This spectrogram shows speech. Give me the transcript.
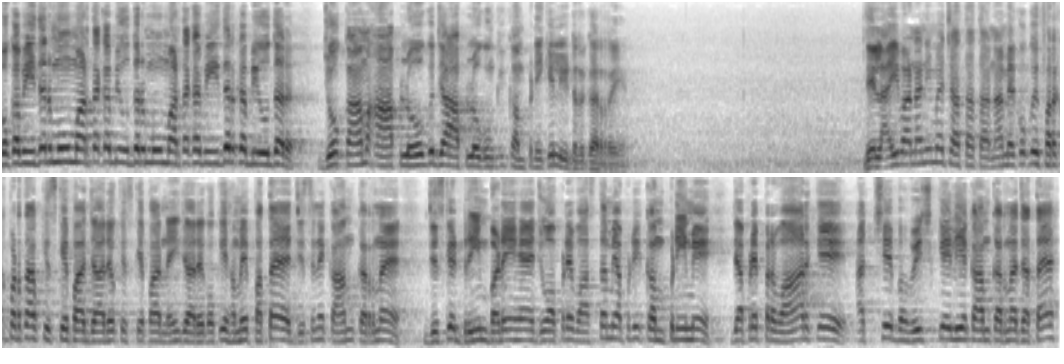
वो कभी इधर मुँह मारता कभी उधर मुँह मारता कभी इधर, कभी उधर। जो काम आप लोग, जो आप लोगों की कंपनी के लीडर कर रहे हैं। ये लाइव आना नहीं मैं चाहता था, ना मेरे को कोई फ़र्क पड़ता आप किसके पास जा रहे हो, किसके पास नहीं जा रहे हो, क्योंकि हमें पता है जिसने काम करना है, जिसके ड्रीम बड़े हैं, जो अपने वास्तव में, अपनी कंपनी में, जो अपने परिवार के अच्छे भविष्य के लिए काम करना चाहता है,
